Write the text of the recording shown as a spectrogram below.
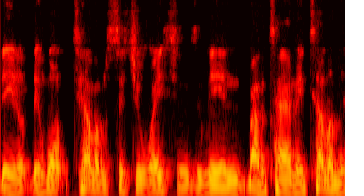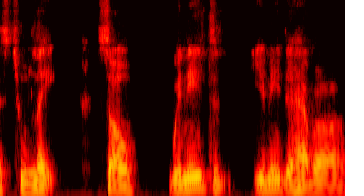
they don't, they won't tell them situations, and then by the time they tell them, it's too late. So we need to you need to have a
